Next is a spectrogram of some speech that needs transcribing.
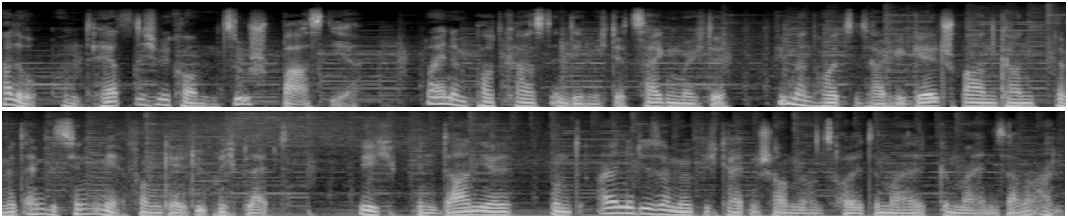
Hallo und herzlich willkommen zu Spaß dir, meinem Podcast, in dem ich dir zeigen möchte, wie man heutzutage Geld sparen kann, damit ein bisschen mehr vom Geld übrig bleibt. Ich bin Daniel und eine dieser Möglichkeiten schauen wir uns heute mal gemeinsam an.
